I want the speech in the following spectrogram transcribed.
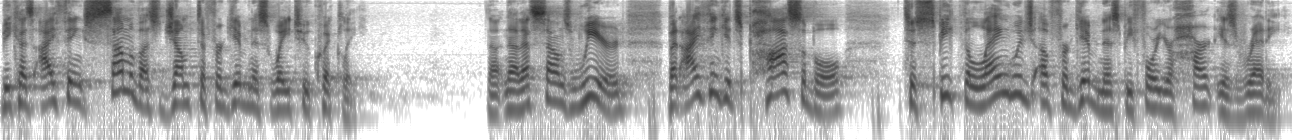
because I think some of us jump to forgiveness way too quickly. Now, now, that sounds weird, but I think it's possible to speak the language of forgiveness before your heart is ready.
